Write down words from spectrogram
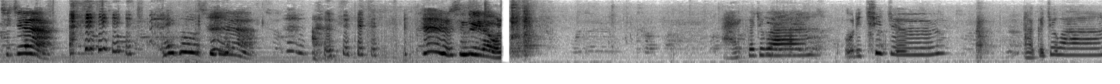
치즈야. 아이고 신중이야. 신중이라 얼. 아이고 좋아. 우리 치즈. 아이고 좋아.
